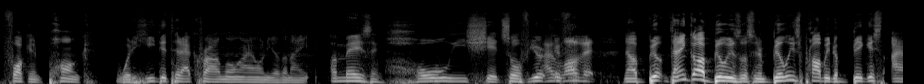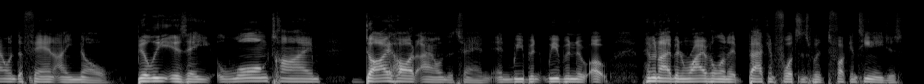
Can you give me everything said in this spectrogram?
fucking Punk. What he did to that crowd on Long Island the other night. Amazing. Holy shit! So if you're, I if- love it. Now, Bill, thank God Billy's listening. Billy's probably the biggest Islander fan I know. Billy is a long time diehard Islanders fan, and we've been we've been oh, him and I have been rivaling it back and forth since we're fucking teenagers.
